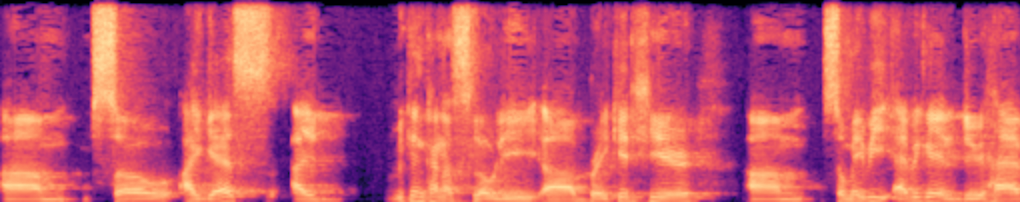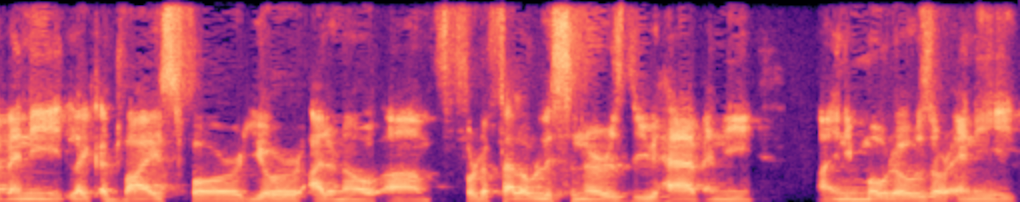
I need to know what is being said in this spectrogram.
Um, so I guess I we can kind of slowly uh, break it here. Um, so maybe Abigail, do you have any like advice for your I don't know um, for the fellow listeners? Do you have any uh, any mottos or any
